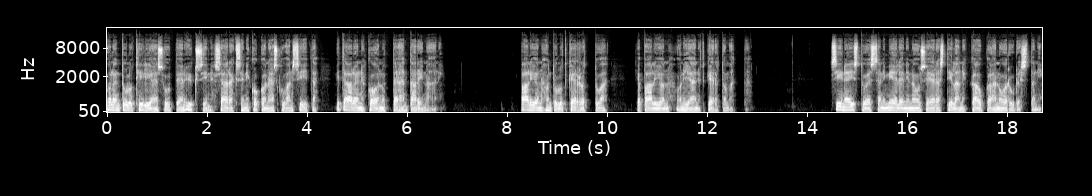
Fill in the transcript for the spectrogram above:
Olen tullut hiljaisuuteen yksin saadakseni kokonaiskuvan siitä, mitä olen koonnut tähän tarinaani. Paljon on tullut kerrottua ja paljon on jäänyt kertomatta. Siinä istuessani mieleeni nousee eräs tilanne kaukaa nuoruudestani.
